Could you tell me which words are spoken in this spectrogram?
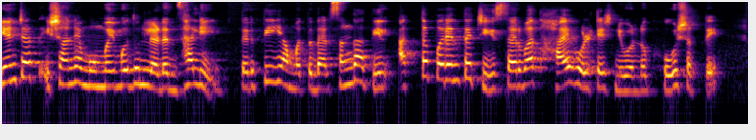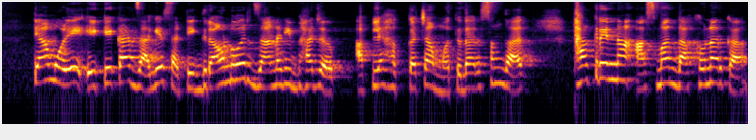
यांच्यात ईशान्य मुंबईमधून लढत झाली तर ती या मतदारसंघातील आत्तापर्यंतची सर्वात हाय व्होल्टेज निवडणूक होऊ शकते. त्यामुळे एकेका जागेसाठी ग्राउंडवर जाणारी भाजप आपल्या हक्काच्या मतदारसंघात ठाकरेंना आसमान दाखवणार का?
